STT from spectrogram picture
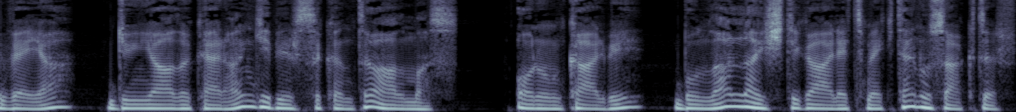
veya dünyalık herhangi bir sıkıntı almaz. Onun kalbi bunlarla iştigal etmekten uzaktır.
